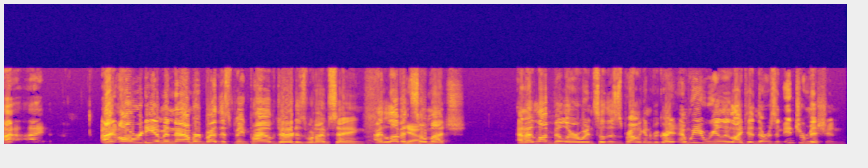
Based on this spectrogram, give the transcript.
I, I I already am enamored by this big pile of dirt, is what I'm saying. I love it Yeah. so much. And I love Bill Irwin, so this is probably going to be great. And we really liked it. And there was an intermission.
